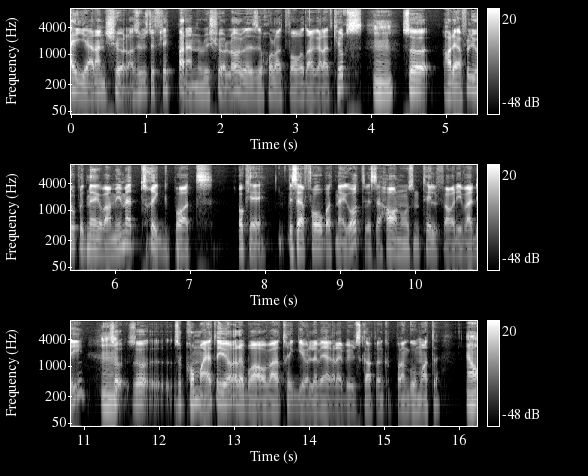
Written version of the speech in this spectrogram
eier den sjøl, altså hvis du flipper den når du sjøl holder et foredrag eller et kurs, så har det iallfall hjulpet meg å være mye mer trygg på at ok, hvis jeg har forberedt meg godt, hvis jeg har noe som tilfører de verdi, så, så, så kommer jeg til å gjøre det bra og være trygg i å levere det budskapet på en god måte. Ja.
